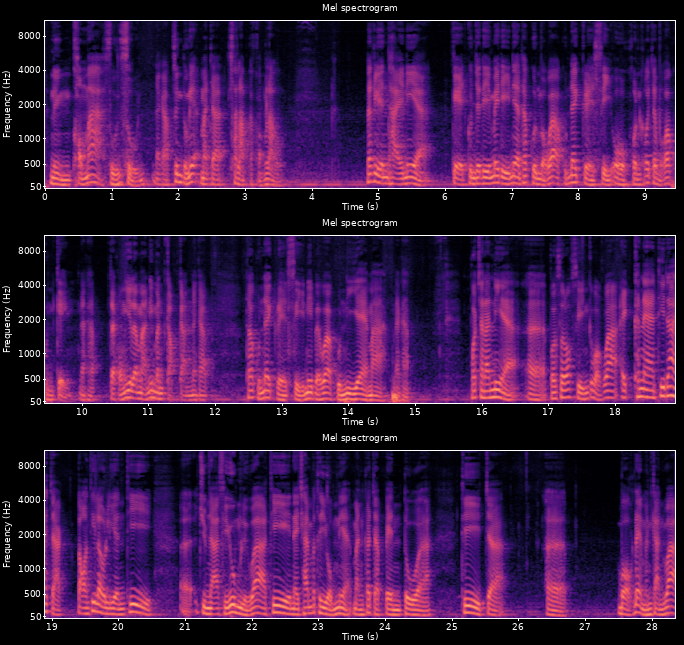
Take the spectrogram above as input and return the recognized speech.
1คอมมาศูนย์ศูนย์นะครับซึ่งตรงนี้มันจะสลับกับของเรา นักเรียนไทยเนี่ยเกรดคุณจะดีไม่ดีเนี่ยถ้าคุณบอกว่าคุณได้เกรดสีโอ้คนก็จะบอกว่าคุณเก่งนะครับ แต่ของเยอรมันนี่มันกลับกันนะครับ ถ้าคุณได้เกรดสี่นี่แปลว่าคุณนี่แย่มากนะครับ เพราะฉะนั้นเนี่ย Professor Roxin ก็บอกว่าไอ้คะแนนที่ได้จากตอนที่เราเรียนที่ Gymnasium หรือว่าที่ในชั้นมัธยมเนี่ยมันก็จะเป็นตัวที่จะบอกได้เหมือนกันว่า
